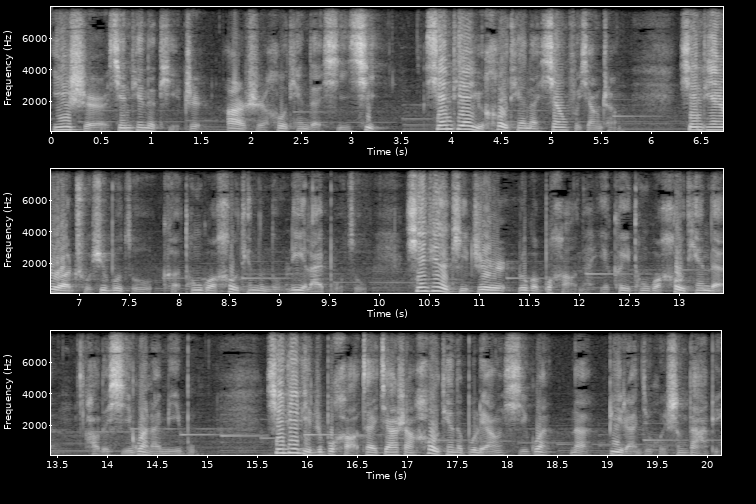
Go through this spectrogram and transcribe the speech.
一是先天的体质，二是后天的习气。先天与后天呢相辅相成，先天若储蓄不足，可通过后天的努力来补足；先天的体质如果不好呢，也可以通过后天的好的习惯来弥补。先天体质不好，再加上后天的不良习惯，那必然就会生大病。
